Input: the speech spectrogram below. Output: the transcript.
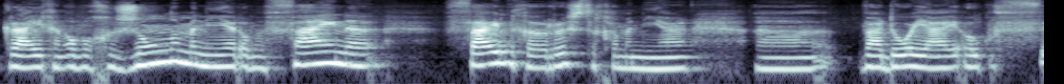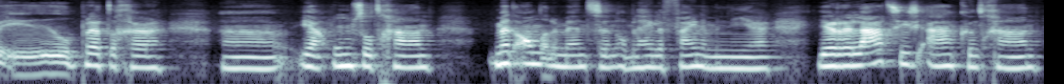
krijgen op een gezonde manier, op een fijne, veilige, rustige manier. waardoor jij ook veel prettiger ja, om zult gaan met andere mensen op een hele fijne manier je relaties aan kunt gaan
